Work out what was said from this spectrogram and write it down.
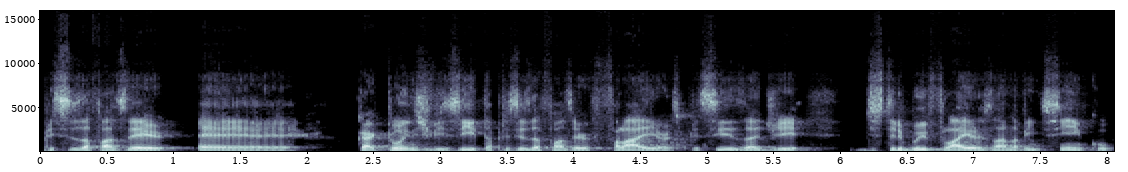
precisa fazer é, cartões de visita, precisa fazer flyers, precisa de distribuir flyers lá na 25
